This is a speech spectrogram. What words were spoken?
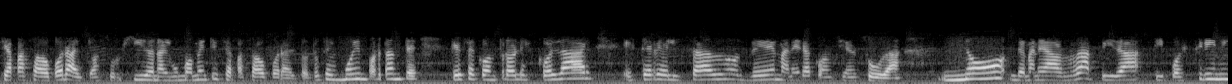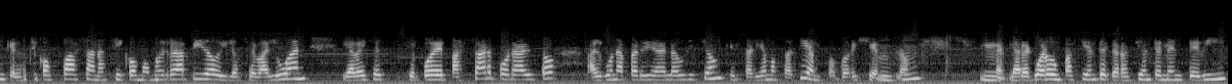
se ha pasado por alto, ha surgido en algún momento y se ha pasado por alto. Entonces es muy importante que ese control escolar esté realizado de manera concienzuda, no de manera rápida, tipo screening, que los chicos pasan así como muy rápido y los evalúan y a veces se puede pasar por alto alguna pérdida de la audición que estaríamos a tiempo, por ejemplo. Uh -huh. me, me recuerdo un paciente que recientemente vi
